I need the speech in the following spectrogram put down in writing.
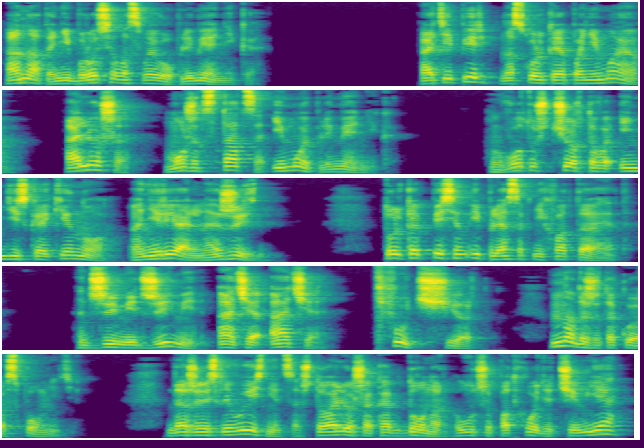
Она-то не бросила своего племянника. А теперь, насколько я понимаю, Алёша может статься и мой племянник. Вот уж чертово индийское кино, а не реальная жизнь. Только песен и плясок не хватает. Джимми-Джимми, Ача-Ача. Тьфу, черт. Надо же такое вспомнить. Даже если выяснится, что Алёша как донор лучше подходит, чем я,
